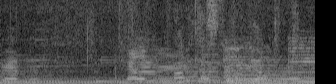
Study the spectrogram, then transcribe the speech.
grab the caliper.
